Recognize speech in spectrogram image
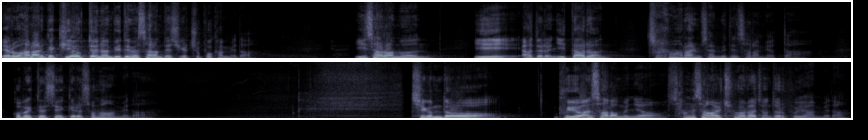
여러분, 하나님께 기억되는 믿음의 사람 되시길 축복합니다. 이 사람은, 이 아들은, 이 딸은 참 하나님 잘 믿은 사람이었다. 고백될 수 있기를 소망합니다. 지금도 부유한 사람은요, 상상을 초월할 정도로 부유합니다.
